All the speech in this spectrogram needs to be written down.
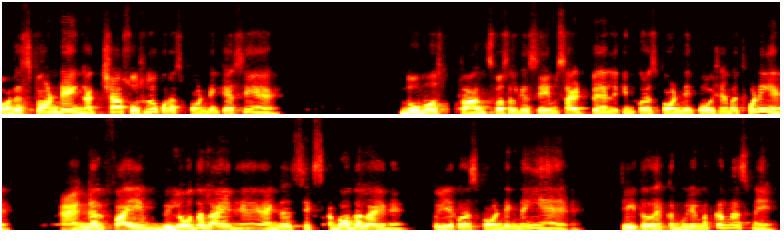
कॉरेस्पॉन्डिंग अच्छा सोच लो कॉरेस्पॉन्डिंग कैसे हैं? दोनों ट्रांसवर्सल के सेम साइड पे हैं लेकिन कॉरेस्पॉन्डिंग पोजीशन में थोड़ी है। Angle five below the line है angle six above the line है तो ये कॉरेस्पॉन्डिंग नहीं है। यही तो है कंफ्यूजन मत करना इसमें।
